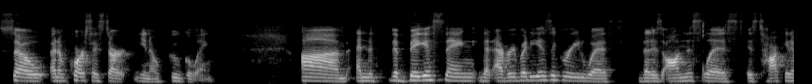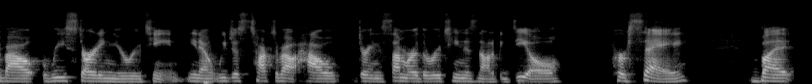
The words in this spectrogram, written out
So and of course I start, you know, Googling. Um, and the, the biggest thing that everybody has agreed with that is on this list is talking about restarting your routine. You know, we just talked about how during the summer the routine is not a big deal per se, but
